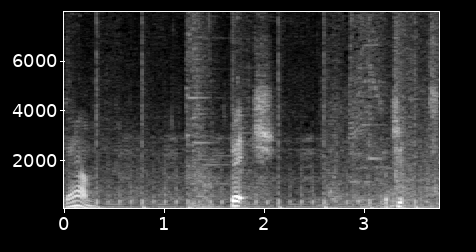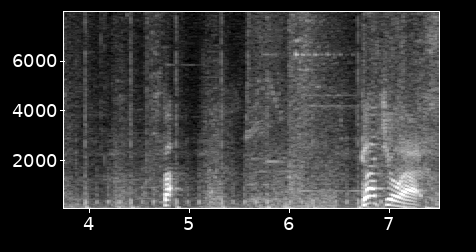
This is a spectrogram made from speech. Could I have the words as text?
Damn. Bitch. Got your ass!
